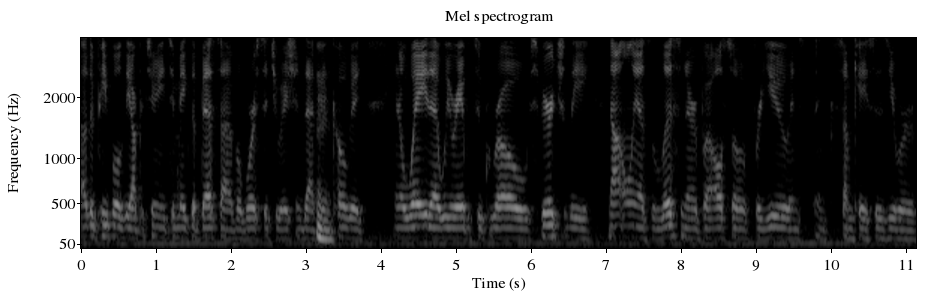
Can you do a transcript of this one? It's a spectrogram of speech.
other people the opportunity to make the best out of a worse situation that being covid in a way that we were able to grow spiritually not only as the listener but also for you in, in some cases you were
